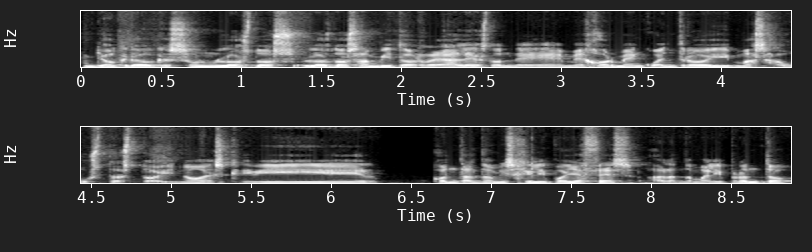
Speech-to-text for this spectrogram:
yo creo que son los dos, los dos ámbitos reales donde mejor me encuentro y más a gusto estoy, ¿no? Escribir contando mis gilipolleces, hablando mal y pronto.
